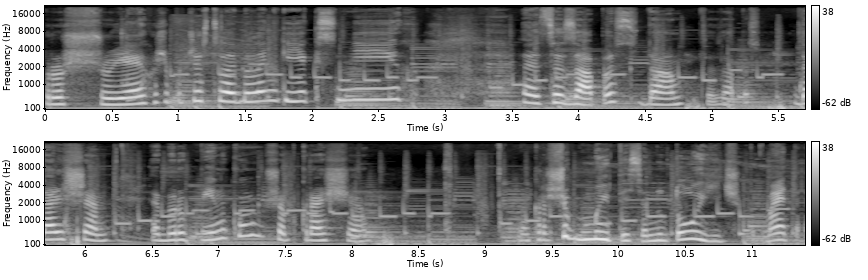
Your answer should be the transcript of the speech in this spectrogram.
Прошу, я їх вже почистила біленькі, як сніг. Е, Це запис, да, це запис. Далі я беру пінку, щоб краще. Ну, краще б митися, ну то логічно, знаєте.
